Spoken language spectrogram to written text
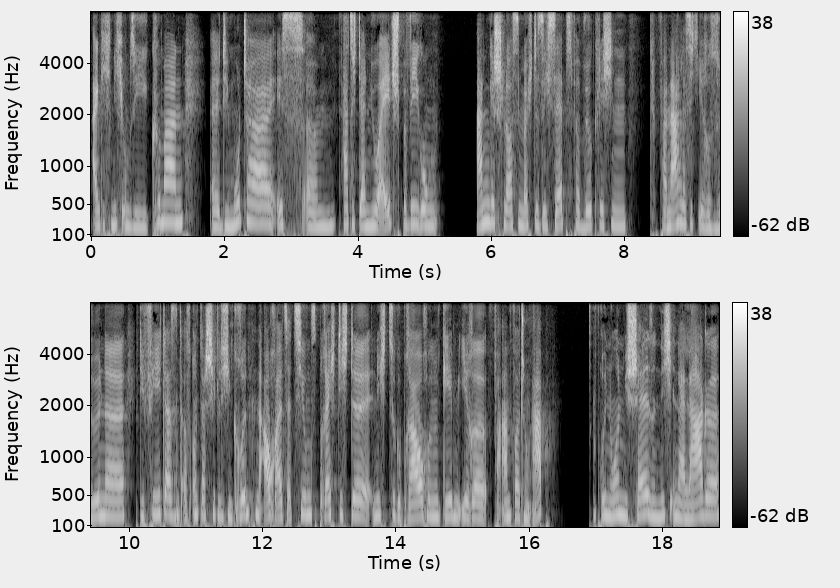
eigentlich nicht um sie kümmern, äh, die Mutter ist, ähm, hat sich der New Age-Bewegung angeschlossen, möchte sich selbst verwirklichen, vernachlässigt ihre Söhne. Die Väter sind aus unterschiedlichen Gründen auch als Erziehungsberechtigte nicht zu gebrauchen und geben ihre Verantwortung ab. Bruno und Michelle sind nicht in der Lage,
